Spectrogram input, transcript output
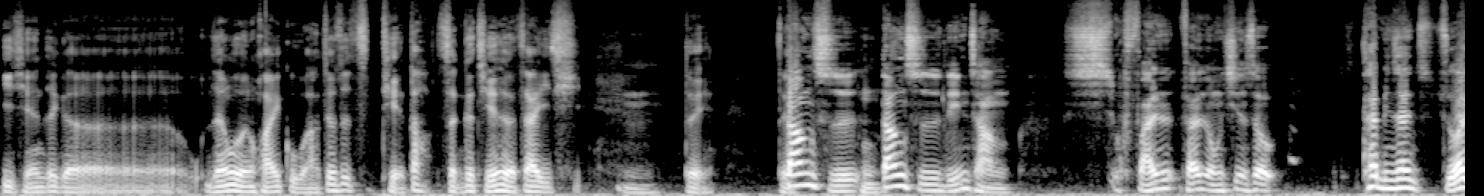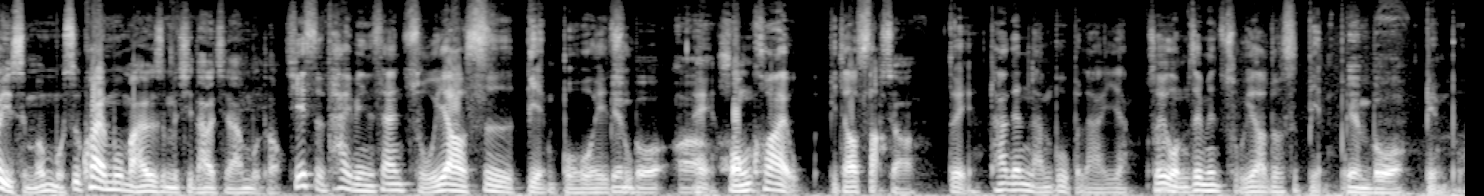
以前这个人文怀古啊，就是铁道整个结合在一起。嗯，对。当时当时林场繁繁荣兴盛。太平山主要以什么木？是块木吗？还有什么其他其他木头？其实太平山主要是扁柏为主，扁柏啊，哎，红块比较少。少，对，它跟南部不大一样，所以我们这边主要都是扁柏。扁柏，扁柏，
